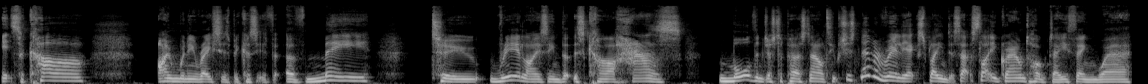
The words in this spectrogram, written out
it's a car, I'm winning races because of, me, to realizing that this car has more than just a personality, which is never really explained. It's that slightly Groundhog Day thing where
